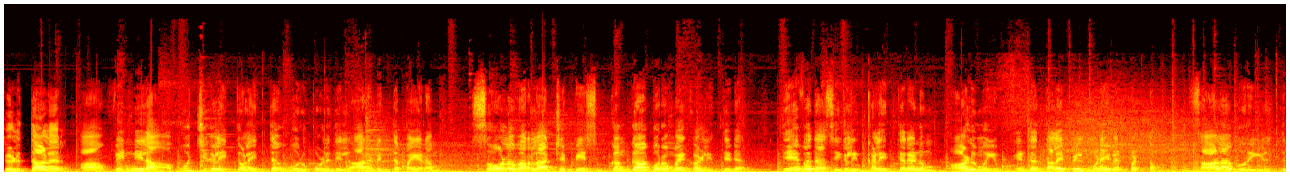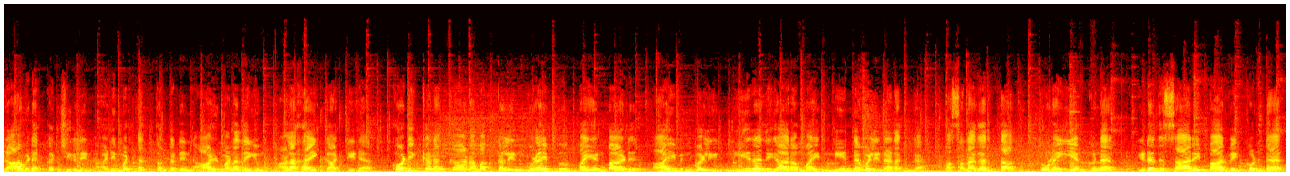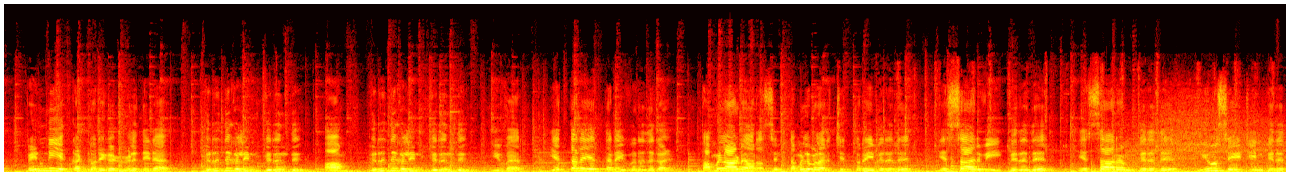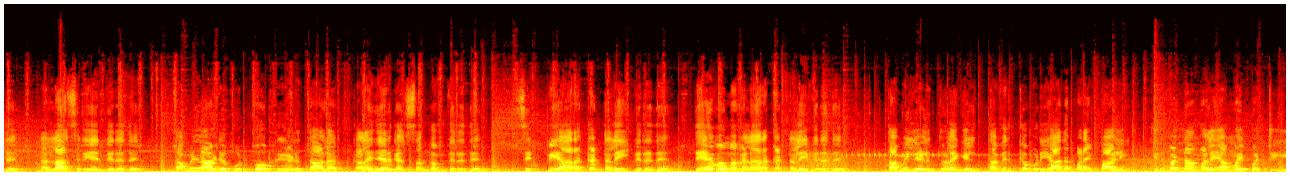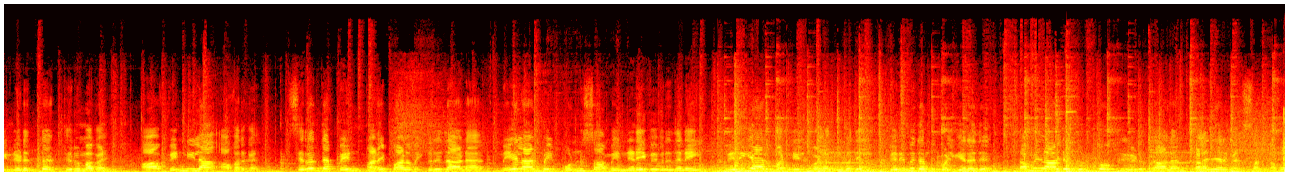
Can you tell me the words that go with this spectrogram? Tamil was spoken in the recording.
எழுத்தாளர் ஆ. வெண்ணிலா பூச்சிகளை தொலைத்த ஒரு பொழுதில் ஆரம்பித்த பயணம் சோழ வரலாற்றை பேசும் கங்காபுரமாய் கழித்திட தேவதாசிகளின் கலைத்திறனும் ஆளுமையும் என்ற தலைப்பில் முனைவர் பட்டம் சாலாபுரியில் திராவிட கட்சிகளின் அடிமட்ட தொண்டனின் ஆழ்மனதையும் அழகாய் காட்டிட கோடிக்கணக்கான மக்களின் உழைப்பு பயன்பாடு ஆய்வின் வழி நீரதிகாரமாய் நீண்ட வழி நடக்க வசனகர்த்தா துணை இயக்குனர் இடதுசாரி பார்வை கொண்ட பெண்ணிய கட்டுரைகள் எழுதிட விருதுகளின் விருந்து. ஆம் விருதுகளின் விருந்து. இவர் எத்தனை எத்தனை விருதுகள்? தமிழ்நாடு அரசின் தமிழ் வளர்ச்சித்துறை விருது எஸ்ஆர்வி விருது எஸ்ஆர்எம் விருது நியூஸ் எயிட்டீன் விருது நல்லாசிரியர் விருது தமிழ்நாடு முற்போக்கு எழுத்தாளர் கலைஞர்கள் சங்கம் விருது சிற்பி அறக்கட்டளை விருது தேவமகள் அறக்கட்டளை விருது தமிழ் எழுத்துலகில் தவிர்க்க முடியாத படைப்பாளி திருவண்ணாமலை அம்மை பற்றி ஈண்டெடுத்த திருமகள் ஆ. வெண்ணிலா அவர்கள். சிறந்த பெண் படைப்பாளுமை விருதான மேலாண்மை பொன்னுசாமி நினைவு விருதினை பெரியார் மண்ணில் வழங்குவதில் பெருமிதம் கொள்கிறது தமிழ்நாடு முற்போக்கு எழுத்தாளர் கலைஞர்கள் சங்கம்.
